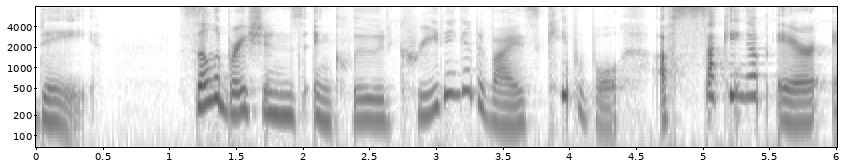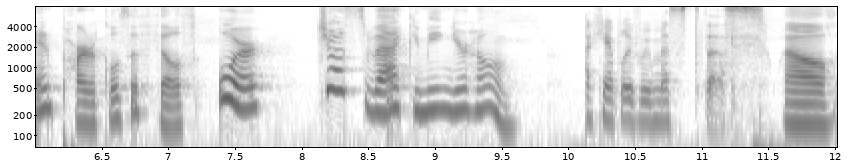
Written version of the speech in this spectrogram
Day. Celebrations include creating a device capable of sucking up air and particles of filth or just vacuuming your home. I can't believe we missed this. Well,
